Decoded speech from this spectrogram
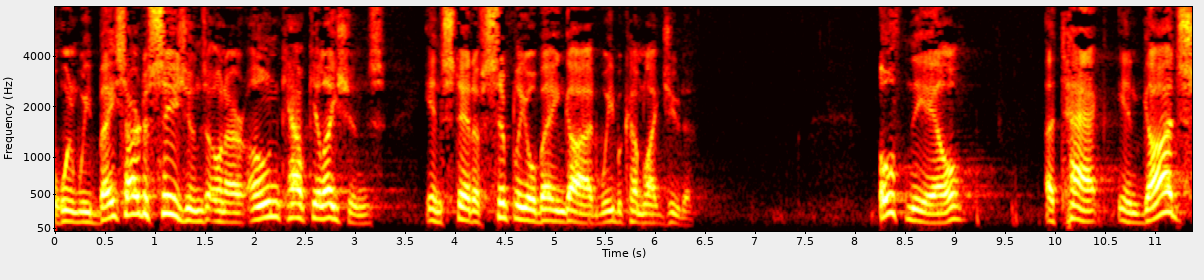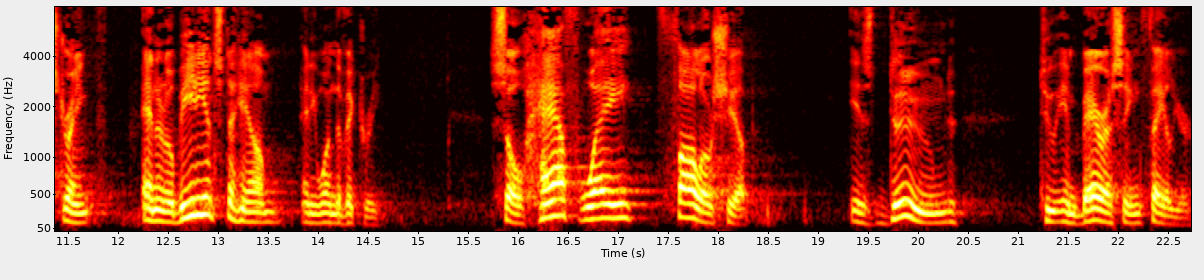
when we base our decisions on our own calculations instead of simply obeying God, we become like Judah. Othniel attacked in God's strength and in obedience to Him and he won the victory. So halfway fellowship is doomed to embarrassing failure.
